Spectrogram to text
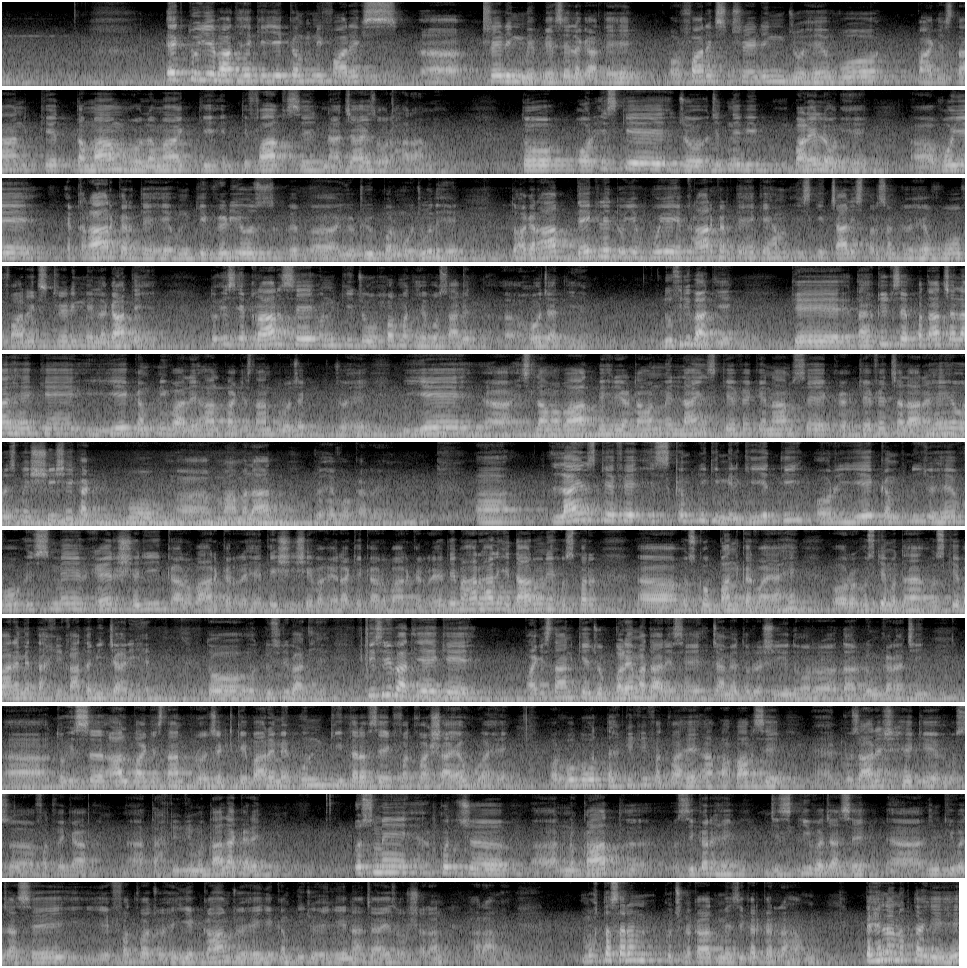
एक तो ये बात है कि ये कंपनी फॉरेक्स ट्रेडिंग में पैसे लगाते हैं और फॉरेक्स ट्रेडिंग जो है वो पाकिस्तान के तमाम के इत्तेफाक से नाजायज़ और हराम है। तो और इसके जो जितने भी बड़े लोग हैं वो ये इकरार करते हैं, उनकी वीडियोस यूट्यूब पर मौजूद है। तो अगर आप देख लें तो ये, वो ये इकरार करते हैं कि हम इसकी 40 परसेंट जो है वो फॉरेक्स ट्रेडिंग में लगाते हैं। तो इस इकरार से उनकी जो हरमत है वो साबित हो जाती है। दूसरी बात ये कि तहकीक से पता चला है कि ये कंपनी वाले आल पाकिस्तान प्रोजेक्ट जो है, ये इस्लामाबाद बहरिया टाउन में लाइंस कैफ़े के नाम से एक कैफ़े चला रहे हैं और इसमें शीशे का वो मामला जो है वो कर रहे हैं। लायंस कैफ़े इस कंपनी की मिल्कियत थी और ये कंपनी जो है वो इसमें गैर शरी कारोबार कर रहे थे शीशे वगैरह के कारोबार कर रहे थे। बहरहाल इदारों ने उस पर आ, उसको बंद करवाया है और उसके मुता उसके बारे में तहकीक़ात अभी जारी है। तो दूसरी बात यह तीसरी बात यह है कि पाकिस्तान के जो बड़े मदारस हैं जामतरशीद और दारूम कराची तो इस आल पाकिस्तान प्रोजेक्ट के बारे में उनकी तरफ़ से एक फ़तवा शाया हुआ है और वो बहुत तहकीकी फ़तवा है। आप अहबाब से गुजारिश है कि उस फतवे का तहकीकी मताल करें। उसमें कुछ नुकात ज़िक्र है जिसकी वजह से इनकी वजह से ये फतवा जो है, ये काम जो है, ये कंपनी जो है, ये नाजायज़ और शरान हराम है। मुख्तसरा कुछ नकात में ज़िक्र कर रहा हूँ। पहला नुकता यह है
